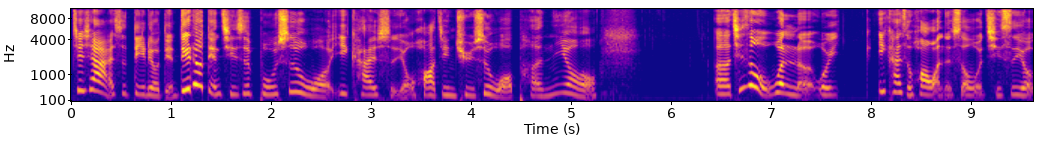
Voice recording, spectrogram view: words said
接下来是第六点，第六点其实不是我一开始有画进去，是我朋友，呃，其实我问了，我一开始画完的时候，我其实有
